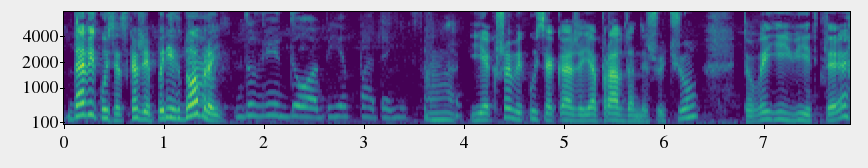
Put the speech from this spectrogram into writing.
Да, Вікуся, скажи, пиріг добрий? Дуже добре, падає. М, і Якщо Вікуся каже, я правда не шучу, то ви їй вірте.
